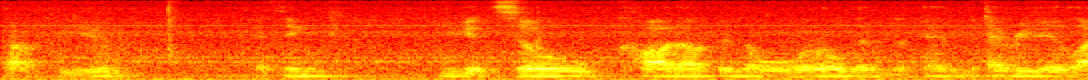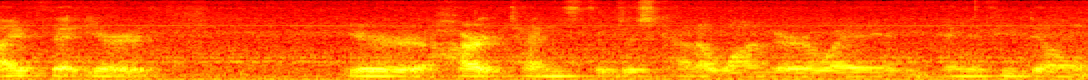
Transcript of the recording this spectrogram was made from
talk to you, I think you get so caught up in the world and, and everyday life that your, your heart tends to just kind of wander away, and, and if you don't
